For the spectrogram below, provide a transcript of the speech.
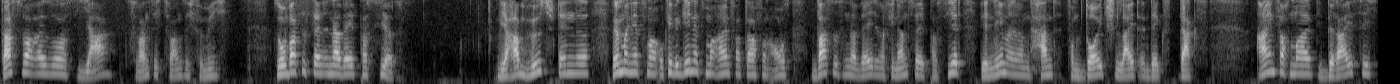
das war also das Jahr 2020 für mich. So, und was ist denn in der Welt passiert? Wir haben Höchststände. Wenn man jetzt mal, okay, wir gehen jetzt mal einfach davon aus, was ist in der Welt, in der Finanzwelt passiert. Wir nehmen anhand vom deutschen Leitindex DAX einfach mal die 30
